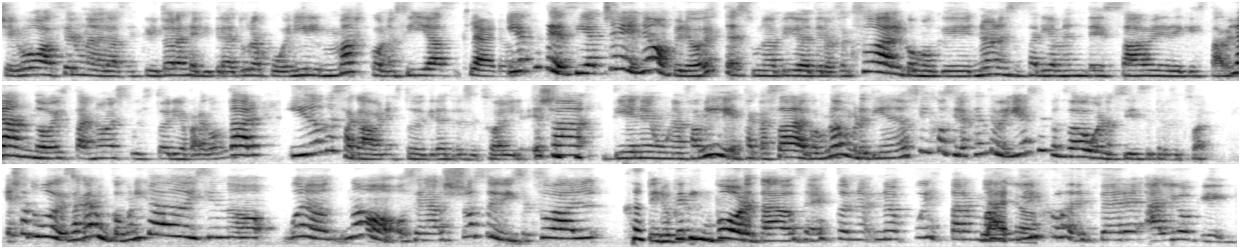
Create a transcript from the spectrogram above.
llegó a ser una de las escritoras de literatura juvenil más conocidas. Claro. Y la gente decía, che, no, pero esta es una piba heterosexual, como que no necesariamente sabe de qué está hablando, esta no es su historia para contar. ¿Y de dónde sacaban esto de que era heterosexual? Ella tiene una familia, está casada con un hombre, tiene dos hijos, y la gente veía eso y pensaba, bueno, sí, es heterosexual ella tuvo que sacar un comunicado diciendo, bueno, no, o sea, yo soy bisexual, pero ¿qué te importa? O sea, esto no, puede estar más lejos de ser algo que,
